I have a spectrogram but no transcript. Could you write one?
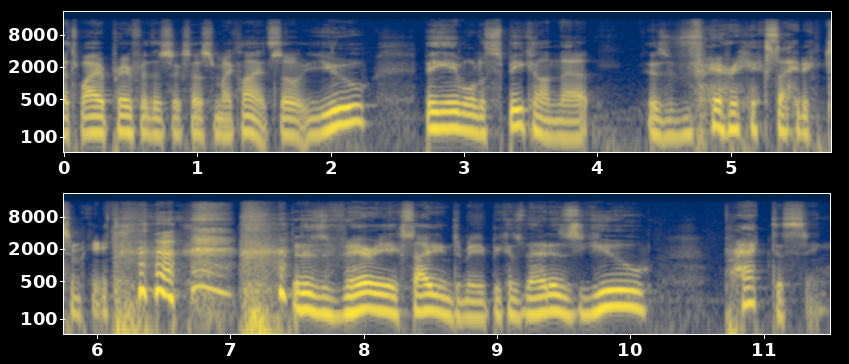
That's why I pray for the success of my clients. So you being able to speak on that is very exciting to me. it is very exciting to me because that is you practicing.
